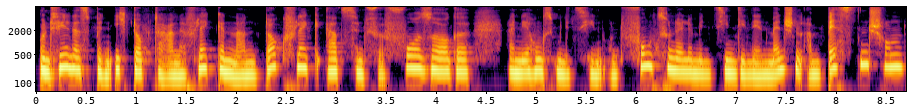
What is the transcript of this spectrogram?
Und wir, das bin ich, Dr. Anne Fleck, genannt Doc Fleck, Ärztin für Vorsorge, Ernährungsmedizin und funktionelle Medizin, die den Menschen am besten schon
